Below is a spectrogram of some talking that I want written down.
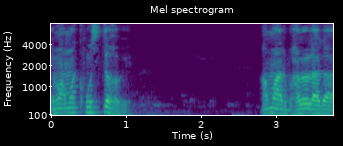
এবং আমার খুঁজতে হবে। আমার ভালো লাগা,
